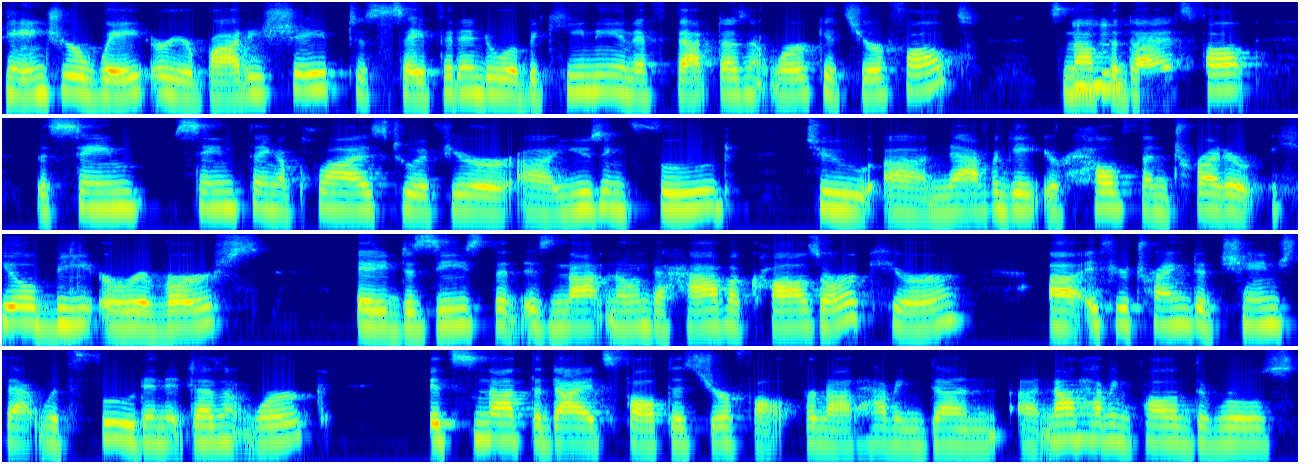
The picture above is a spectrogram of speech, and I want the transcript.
change your weight or your body shape to say fit into a bikini and if that doesn't work it's your fault it's not mm-hmm. the diet's fault the same same thing applies to if you're uh, using food to uh, navigate your health and try to heal beat or reverse a disease that is not known to have a cause or a cure uh, if you're trying to change that with food and it doesn't work it's not the diet's fault it's your fault for not having done uh, not having followed the rules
